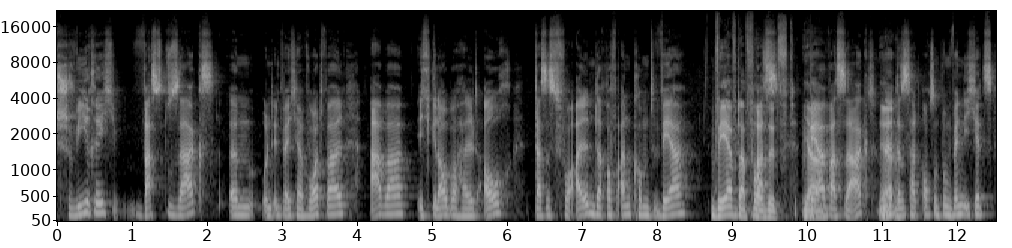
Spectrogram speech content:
schwierig, was du sagst ähm, und in welcher Wortwahl. Aber ich glaube halt auch, dass es vor allem darauf ankommt, wer wer davor was, sitzt. Ja. Wer was sagt. Ne? Ja. Ne? Das ist halt auch so ein Punkt, wenn ich jetzt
